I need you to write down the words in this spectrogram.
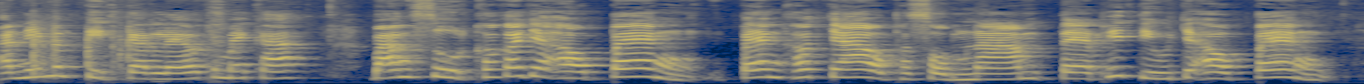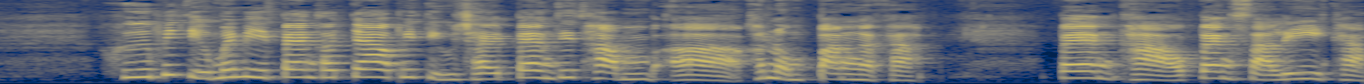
อันนี้มันติดกันแล้วใช่ไหมคะ บางสูตรเขาก็จะเอาแป้ง แป้งข้าวเจ้าผสมน้ำแต่พี่ติ๋วจะเอาแป้ง คือพี่ติ๋วไม่มีแป้งข้าวเจ้า พี่ติ๋วใช้แป้งที่ทำอ่าขนมปังอะค่ะ แป้งขาวแป้งสาลี่ค่ะ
